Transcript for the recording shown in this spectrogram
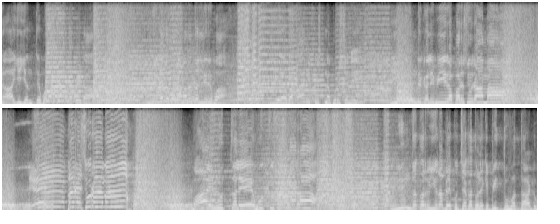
ನಾಯಿಯಂತೆ ಒಳಗಾಡಬೇಡ ನೆನೆದವರ ಮನದಲ್ಲಿರುವ ಈ ಅವತಾರಿ ಕೃಷ್ಣ ಪುರುಷನೇ ಈ ಗಂಡುಗಲಿ ವೀರ ಪರಶುರಾಮ ಏ ಪರಶುರಾಮ ಬಾಯಿ ಮುಚ್ಚಲೇ ಹುಚ್ಚು ಸಾಕಾರ ನಿಂದಕರು ಇರಬೇಕು ಜಗದೊಳಗೆ ಬಿದ್ದು ಒದ್ದಾಡುವ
